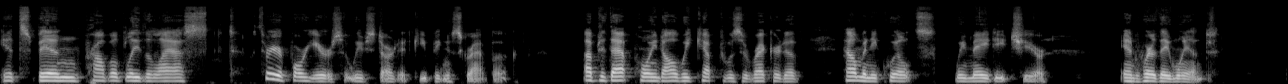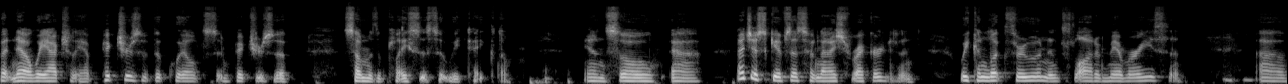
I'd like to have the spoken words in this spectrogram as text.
it's been probably the last three or four years that we've started keeping a scrapbook. Up to that point, all we kept was a record of how many quilts we made each year and where they went. But now we actually have pictures of the quilts and pictures of some of the places that we take them. And so uh, that just gives us a nice record, and we can look through, and it's a lot of memories. And mm-hmm. uh,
